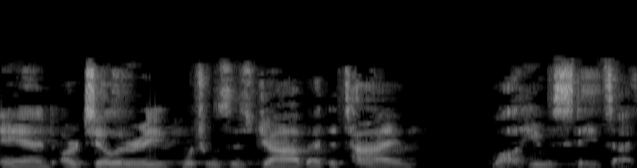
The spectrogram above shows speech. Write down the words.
and artillery, which was his job at the time while he was stateside.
